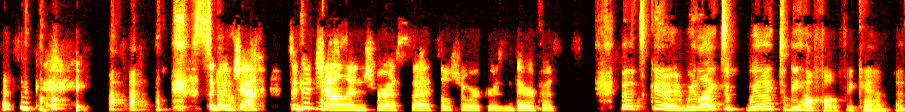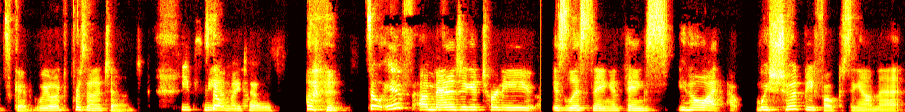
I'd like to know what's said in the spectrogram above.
that's okay it's a good challenge. It's a good challenge for us uh, social workers and therapists. That's good. We like to we like to be helpful if we can. That's good. We want to present a challenge. Keeps me so, on my toes. so if a managing attorney is listening and thinks, you know, I we should be focusing on that.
